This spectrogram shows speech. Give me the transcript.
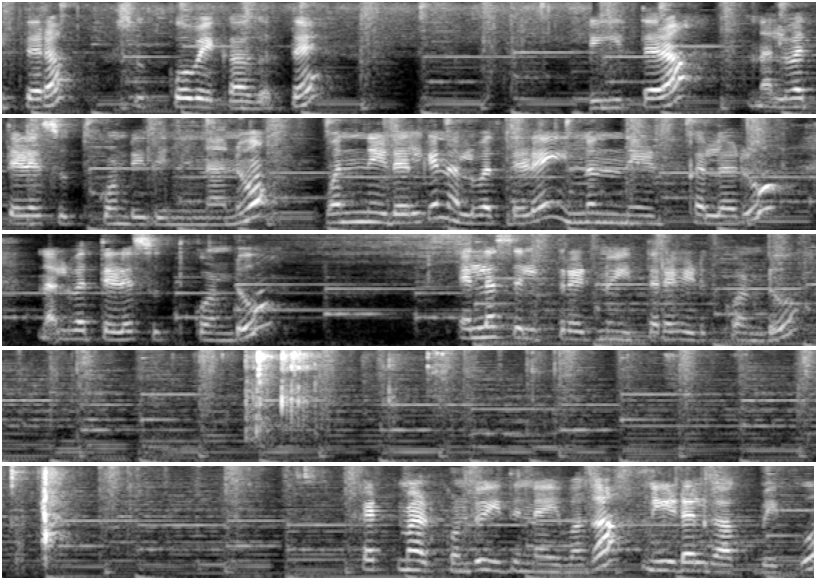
ಈ ಥರ ಸುತ್ಕೋಬೇಕಾಗತ್ತೆ ಈ ಥರ ನಲ್ವತ್ತೆಳೆ ಸುತ್ಕೊಂಡಿದ್ದೀನಿ ನಾನು. ಒಂದು ನೀಡಲ್ಗೆ ನಲ್ವತ್ತೆಳೆ, ಇನ್ನೊಂದು ನೀಡ್ ಕಲರು ನಲ್ವತ್ತೆಳೆ ಸುತ್ಕೊಂಡು, ಎಲ್ಲ ಸಿಲ್ಕ್ ಥ್ರೆಡ್ನು ಈ ಥರ ಹಿಡ್ಕೊಂಡು. ಕಟ್ ಮಾಡಿಕೊಂಡು ಇದನ್ನ ಇವಾಗ ನೀಡಲ್ಗೆ ಹಾಕಬೇಕು.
